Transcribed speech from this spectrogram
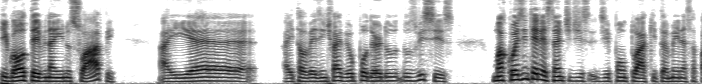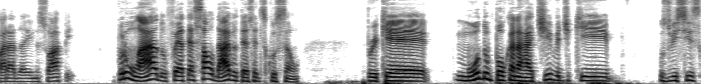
igual teve na Uniswap, aí é aí talvez a gente vai ver o poder do, dos VCs. Uma coisa interessante de, de pontuar aqui também nessa parada da Uniswap, por um lado, foi até saudável ter essa discussão, porque muda um pouco a narrativa de que os VCs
